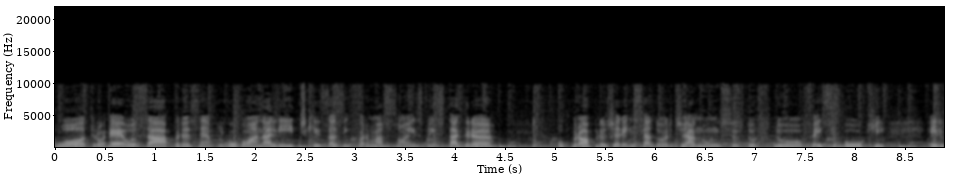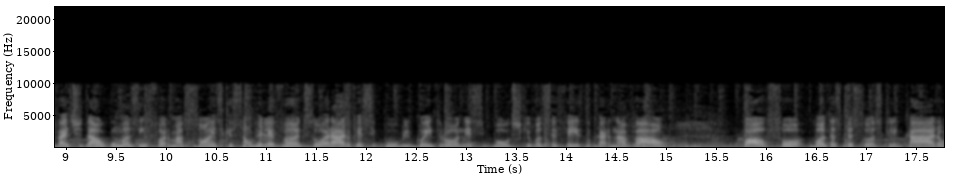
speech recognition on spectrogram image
O outro é usar, por exemplo, o Google Analytics, as informações do Instagram, o próprio gerenciador de anúncios do, do Facebook. Ele vai te dar algumas informações que são relevantes. O horário que esse público entrou nesse post que você fez do carnaval, qual for, quantas pessoas clicaram,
